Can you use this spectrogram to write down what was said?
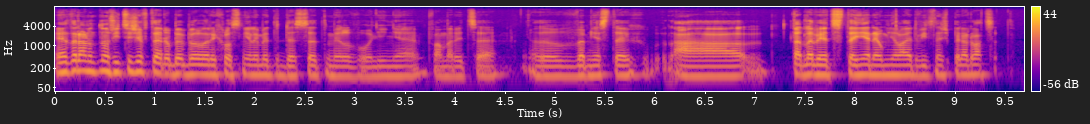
Je teda nutno říci, že v té době byl rychlostní limit 10 mil v hodině v Americe, eh, ve městech a tahle věc stejně neuměla jet víc než 25.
